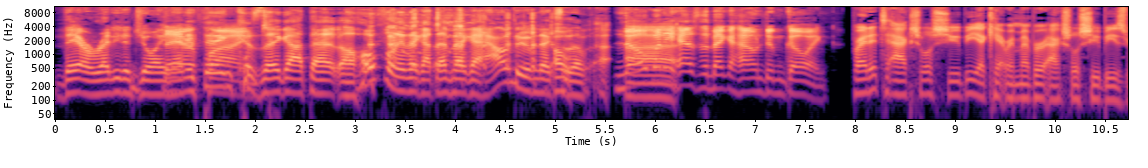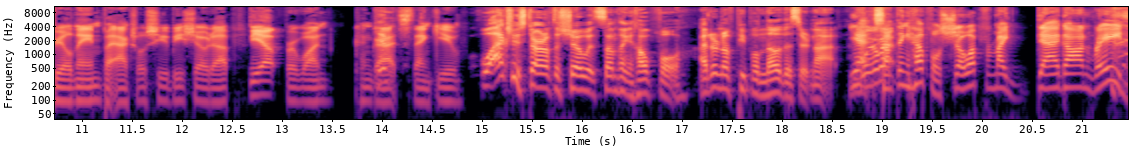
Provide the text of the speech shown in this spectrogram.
they are ready to join They're anything because they got that. Uh, hopefully, they got that mega Houndoom next to Oh, them. uh, Nobody uh, has the mega Houndoom going. credit to Actual Shuby. I can't remember Actual Shuby's real name, but Actual Shuby showed up Yep. for one. Congrats, thank you. We'll actually start off the show with something helpful. I don't know if people know this or not. Yeah, What about- something helpful. Show up for my daggone raids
